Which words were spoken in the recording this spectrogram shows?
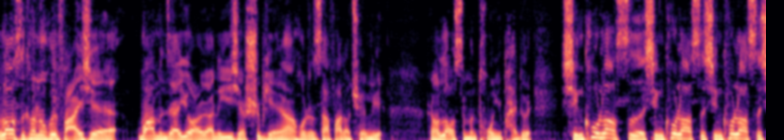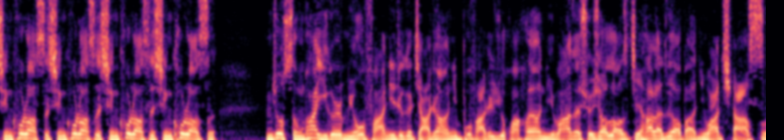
老师可能会发一些娃们在幼儿园的一些视频啊，或者啥发到群里，然后老师们统一排队，辛苦老师，辛苦老师，辛苦老师，辛苦老师，辛苦老师，辛苦老师，辛苦老师。你就生怕一个人没有发，你这个家长你不发这句话，好像你娃在学校老师接下来就要把你娃掐死，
